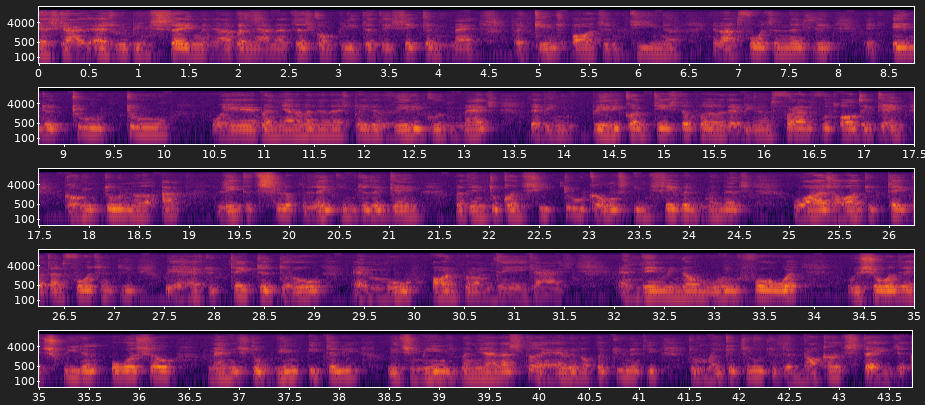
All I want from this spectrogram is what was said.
Yes guys, as we've been saying, Banyana Banyana just completed the second match against Argentina. And unfortunately it ended 2-2 where Banyana Banyana has played a very good match. They've been very contested, they've been in front foot all the game, going 2-0 up, let it slip late into the game, but then to concede two goals in seven minutes was hard to take but unfortunately we had to take the draw and move on from there guys. And then we know moving forward we saw that Sweden also managed to win Italy which means Banyana still have an opportunity to make it through to the knockout stages.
